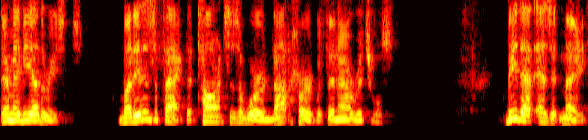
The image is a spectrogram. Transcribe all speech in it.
There may be other reasons. but it is a fact that tolerance is a word not heard within our rituals. Be that as it may,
